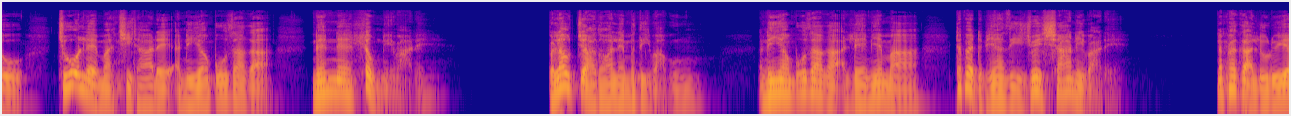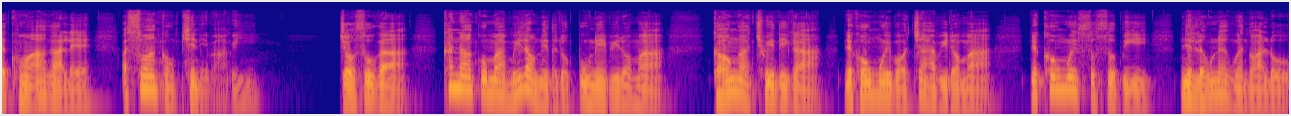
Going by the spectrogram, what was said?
လို့ ကျိုးအလဲမှာခြိထားတဲ့အနီရောင်ပိုးစားကနည်းနည်းလှုပ်နေပါတယ်ဘလောက်ကြာသွားလဲမသိပါဘူးအနီရောင်ပိုးစားကအလဲမြဲမှာတစ်ဖက်တစ်ပြန်စီရွေ့ရှားနေပါတယ်နှစ်ဖက်ကလူတွေရဲ့ခွန်အားကလည်းအစွမ်းကုန်ဖြစ်နေပါပြီကျော်စိုးကခနာကိုမှမီးလောင်နေတယ်လို့ပူနေပြီးတော့မှခေါင်းကချွေးသည်ကမျက်ခုံးမွေးပေါ်ကျပြီးတော့မှမျက်ခုံးမွေးဆွတ်ဆွတ်ပြီးမျက်လုံးနဲ့ဝင်သွားလို့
